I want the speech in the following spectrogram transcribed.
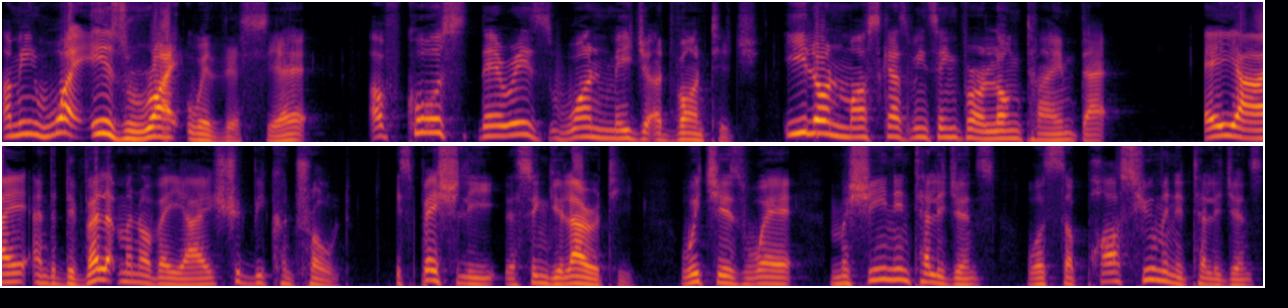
I mean, what is right with this, yeah? Of course, there is one major advantage. Elon Musk has been saying for a long time that AI and the development of AI should be controlled, especially the singularity, which is where machine intelligence will surpass human intelligence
